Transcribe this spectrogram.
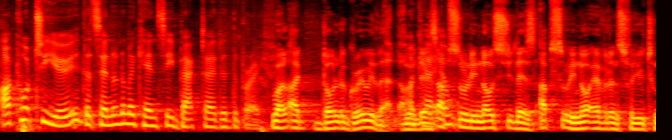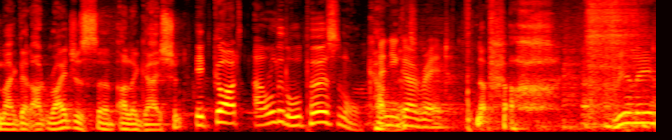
I put to you that Senator McKenzie backdated the brief. Well, I don't agree with that. I mean, Okay, there's um, absolutely no there's absolutely no evidence for you to make that outrageous uh, allegation. It got a little personal. And you go red. No, really?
